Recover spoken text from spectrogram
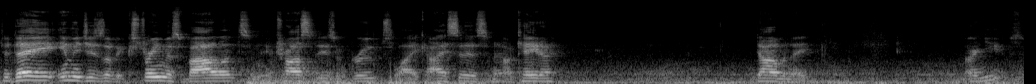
Today, images of extremist violence and the atrocities of groups like ISIS and Al Qaeda dominate our news.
